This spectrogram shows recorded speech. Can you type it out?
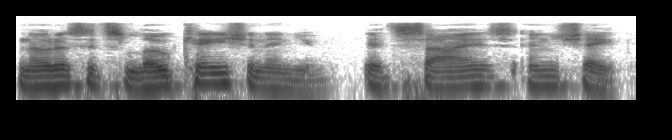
Notice its location in you, its size and shape.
